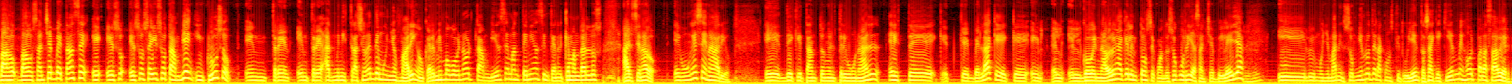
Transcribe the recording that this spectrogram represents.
bajo, bajo Sánchez Betance eh, eso, eso se hizo también. Incluso entre, entre administraciones de Muñoz Marín, aunque era el mismo gobernador, también se mantenían sin tener que mandarlos al Senado. En un escenario eh, de que tanto en el tribunal, este, que, verdad, que, que el, el, gobernador en aquel entonces, cuando eso ocurría, Sánchez Vilella y Luis Muñoz Marín son miembros de la constituyente, o sea que quién mejor para saber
